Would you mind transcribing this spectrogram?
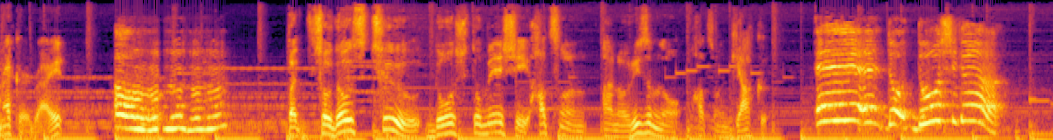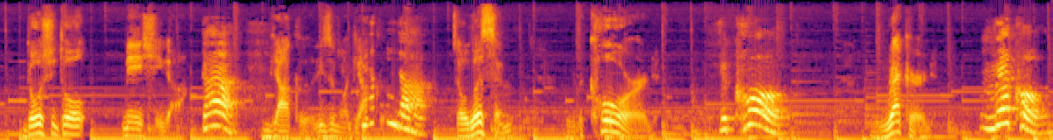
record, right? あうんうんうんうんうん。 But so those two, 動詞と名詞、発音、あの、リズムの発音逆。えー、ど、動詞が、動詞と名詞が が、逆、リズムはな逆。んだ。 So listen, record, Record. record. Record.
